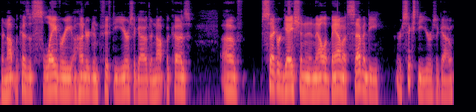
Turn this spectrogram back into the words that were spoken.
They're not because of slavery 150 years ago. They're not because of segregation in Alabama 70 or 60 years ago.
